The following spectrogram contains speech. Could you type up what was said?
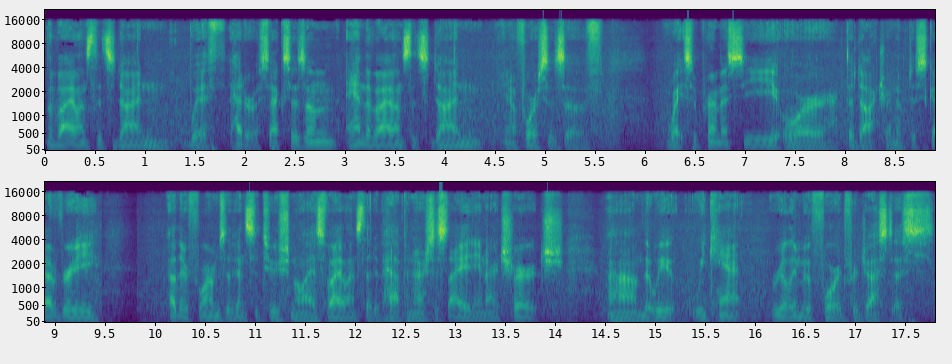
the violence that's done with heterosexism and the violence that's done you know forces of white supremacy or the doctrine of discovery other forms of institutionalized violence that have happened in our society and our church um, that we we can't really move forward for justice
